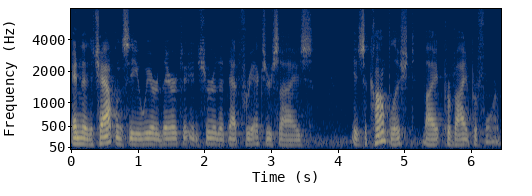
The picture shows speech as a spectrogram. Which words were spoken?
And in the chaplaincy, we are there to ensure that that free exercise is accomplished by provide, perform.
